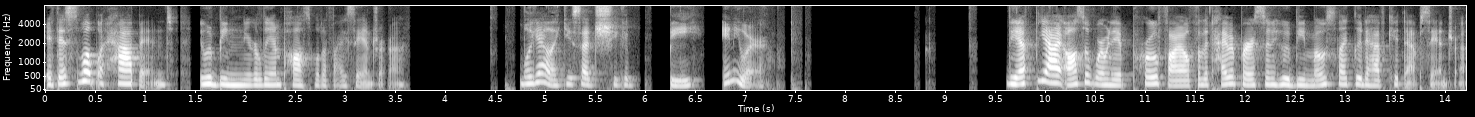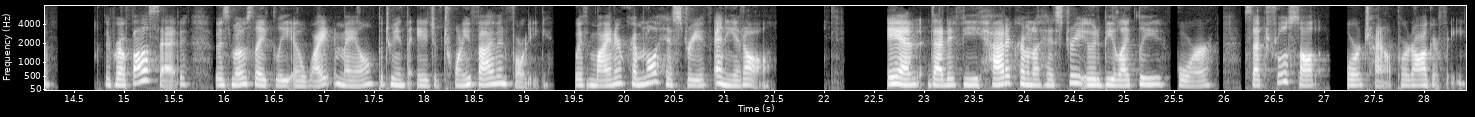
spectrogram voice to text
if this is what would happened, it would be nearly impossible to find Sandra. Well, yeah, like you said, she could be anywhere. The FBI also formed a profile for the type of person who would be most likely to have kidnapped Sandra. The profile said it was most likely a white male between the age of 25 and 40, with minor criminal history, if any at all. And that if he had a criminal history, it would be likely for sexual assault or child pornography.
